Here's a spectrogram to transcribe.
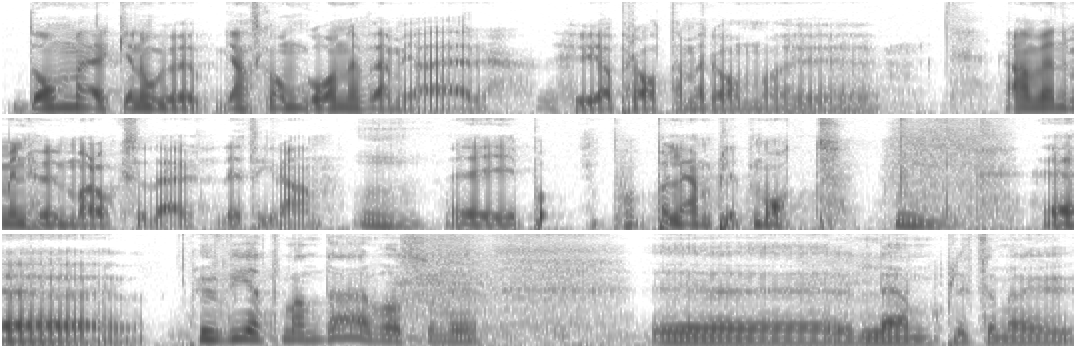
De märker nog ganska omgående vem jag är. Hur jag pratar med dem. och hur, Jag använder min humor också där lite grann. Mm. I, på, på, på lämpligt mått. Mm. Eh, hur vet man där vad som är eh, lämpligt? Menar,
